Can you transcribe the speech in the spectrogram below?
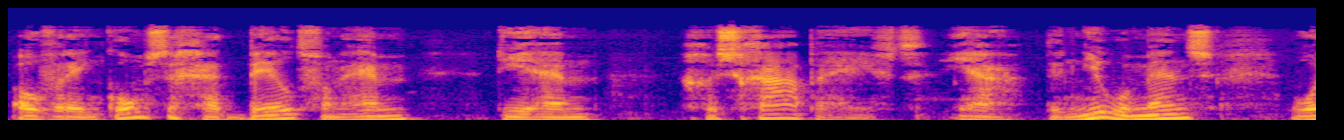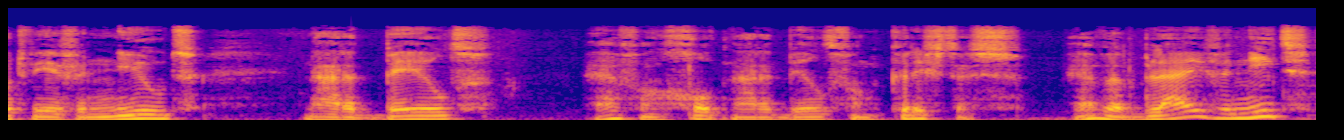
overeenkomstig het beeld van hem die hem geschapen heeft. Ja, de nieuwe mens wordt weer vernieuwd naar het beeld van God, naar het beeld van Christus. we blijven niet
